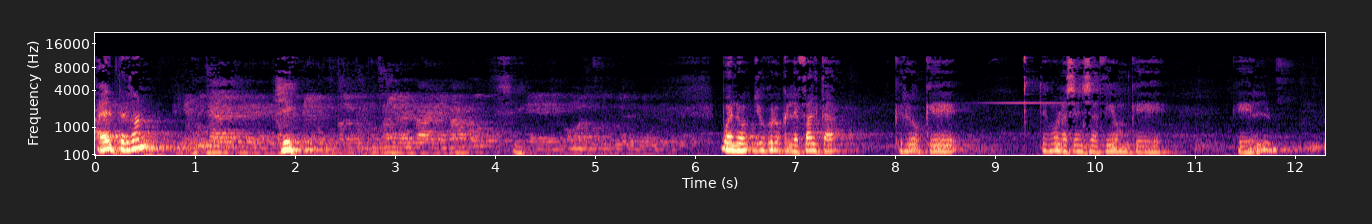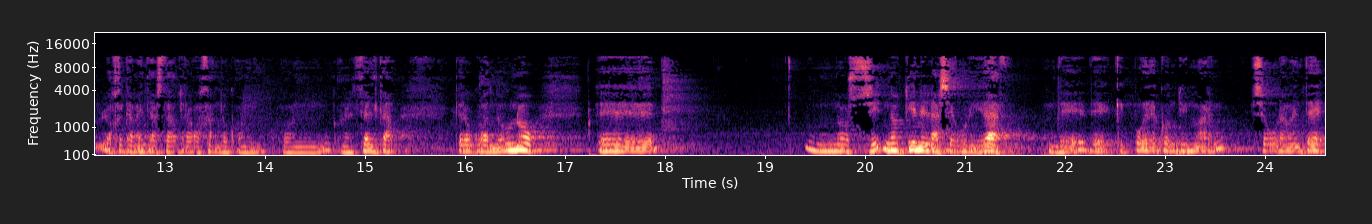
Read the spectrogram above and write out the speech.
¿A él, perdón? Sí. Bueno, yo creo que le falta, creo que tengo la sensación que, que él lógicamente ha estado trabajando con, con, el Celta, pero cuando uno eh, no, no, tiene la seguridad de, que puede continuar, seguramente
